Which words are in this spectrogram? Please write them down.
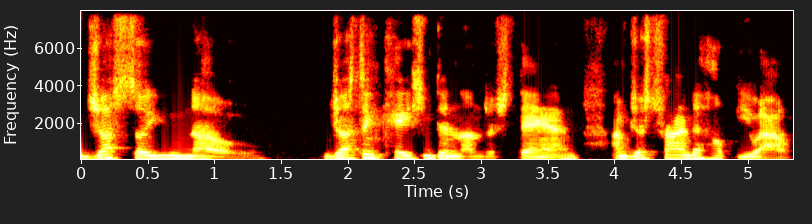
just so you know, just in case you didn't understand. I'm just trying to help you out.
